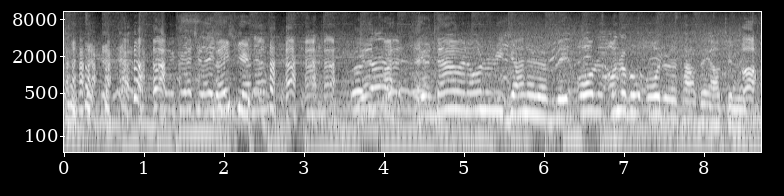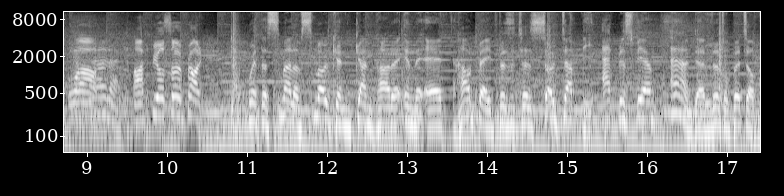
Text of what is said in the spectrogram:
Congratulations, Thank you. well you're, you're, now an honorary gunner of the Honor Honourable Order of Hout Bay Artillery. Oh, wow. I feel so proud. With the smell of smoke and gunpowder in the air, Hout Bay visitors soaked up the atmosphere and a little bit of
